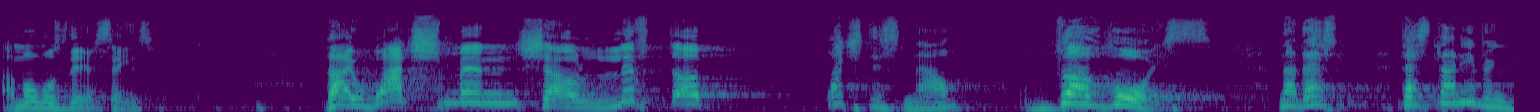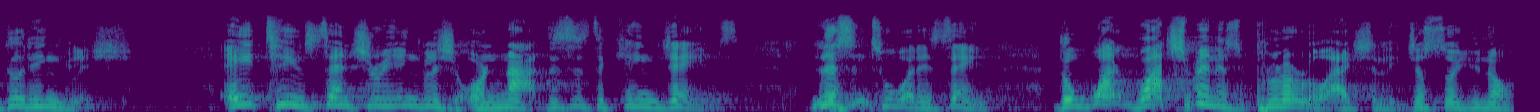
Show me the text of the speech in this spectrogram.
I'm almost there, saints. Thy watchmen shall lift up, watch this now, the voice. Now that's that's not even good English. 18th century English or not. This is the King James. Listen to what it's saying. The watchman is plural, actually, just so you know.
